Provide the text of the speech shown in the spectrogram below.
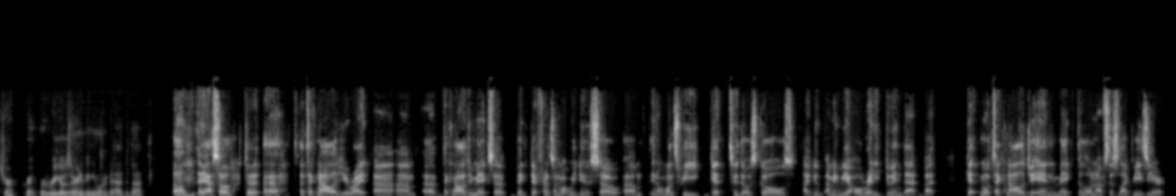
Sure. Great. Rodrigo, is there anything you wanted to add to that? Um, yeah, so to uh, a technology, right? Uh, um, uh, technology makes a big difference on what we do. So, um, you know, once we get to those goals, I do. I mean, we are already doing that, but get more technology in, make the loan officer's life easier.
